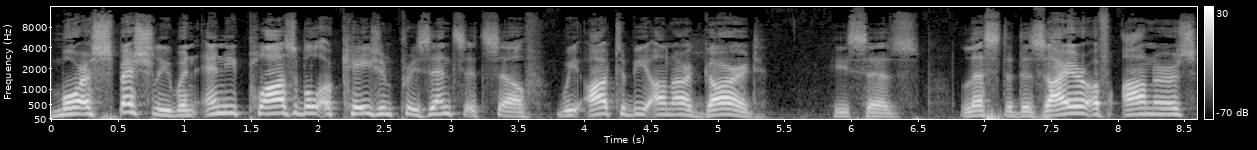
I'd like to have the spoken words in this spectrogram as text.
More especially when any plausible occasion presents itself, we ought to be on our guard, he says, lest the desire of honors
